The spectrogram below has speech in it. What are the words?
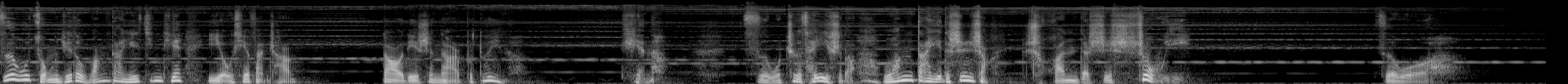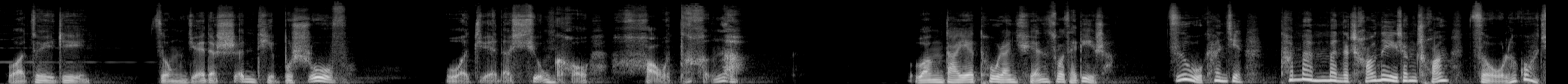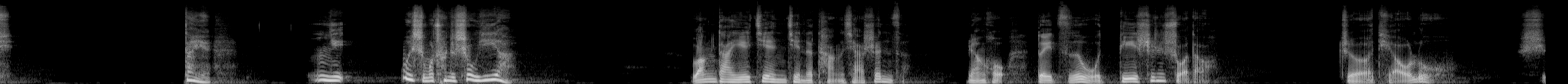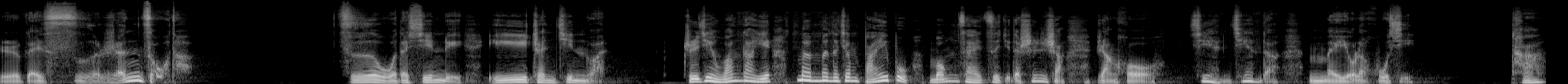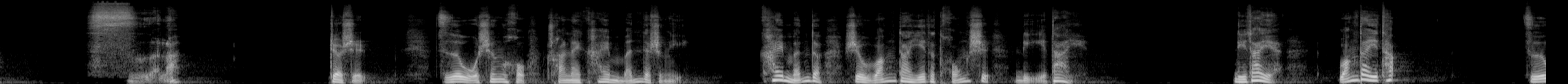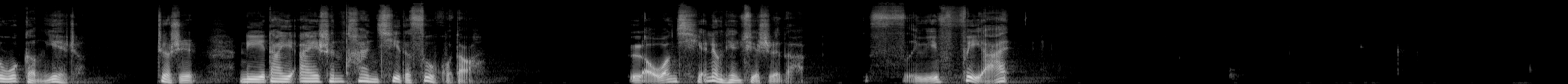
子午总觉得王大爷今天有些反常，到底是哪儿不对呢？天哪！子午这才意识到，王大爷的身上。穿的是寿衣。子午，我最近总觉得身体不舒服，我觉得胸口好疼啊。王大爷突然蜷缩在地上，子午看见他慢慢的朝那张床走了过去。大爷，你为什么穿着寿衣啊？王大爷渐渐的躺下身子。然后对子午低声说道：“这条路是给死人走的。”子午的心里一阵痉挛。只见王大爷慢慢的将白布蒙在自己的身上，然后渐渐的没有了呼吸，他死了。这时，子午身后传来开门的声音。开门的是王大爷的同事李大爷。李大爷，王大爷他，子午哽咽着。这时，李大爷唉声叹气的诉苦道：“老王前两天去世的，死于肺癌。”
